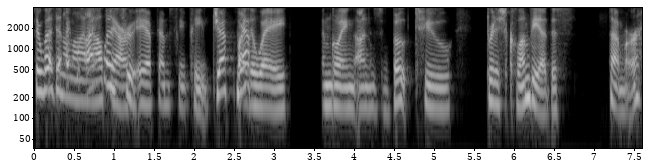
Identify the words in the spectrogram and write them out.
there wasn't a lot I, out there. I went through AFMCP. Jeff, by yep. the way, I'm going on his boat to British Columbia this summer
